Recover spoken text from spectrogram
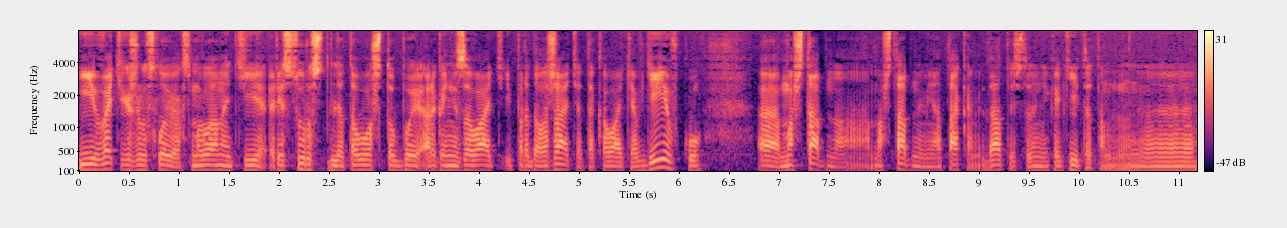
и в этих же условиях смогла найти ресурс для того, чтобы организовать и продолжать атаковать Авдеевку, масштабно, масштабными атаками, да, то есть это не какие-то там э,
